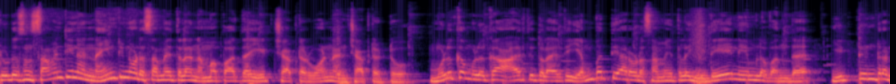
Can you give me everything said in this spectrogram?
two thousand seventeen and நைன்டீனோட சமயத்தில் நம்ம பார்த்த it chapter one and chapter two முழுக்க முழுக்க ஆயிரத்தி தொள்ளாயிரத்தி எண்பத்தி ஆறோட சமயத்தில் இதே நேமில் வந்த இட்டுன்ற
